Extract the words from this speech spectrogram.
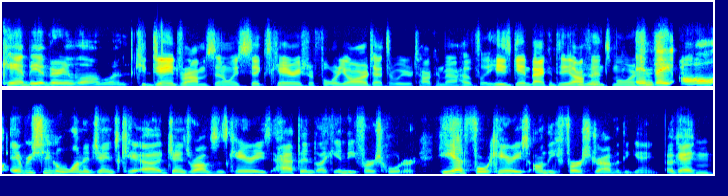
can't be a very long one. James Robinson only six carries for four yards after we were talking about hopefully he's getting back into the Mhm. offense more. And they all, every single one of James uh, James Robinson's carries happened like in the first quarter. He had four carries on the first drive of the game. Okay, Mm.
